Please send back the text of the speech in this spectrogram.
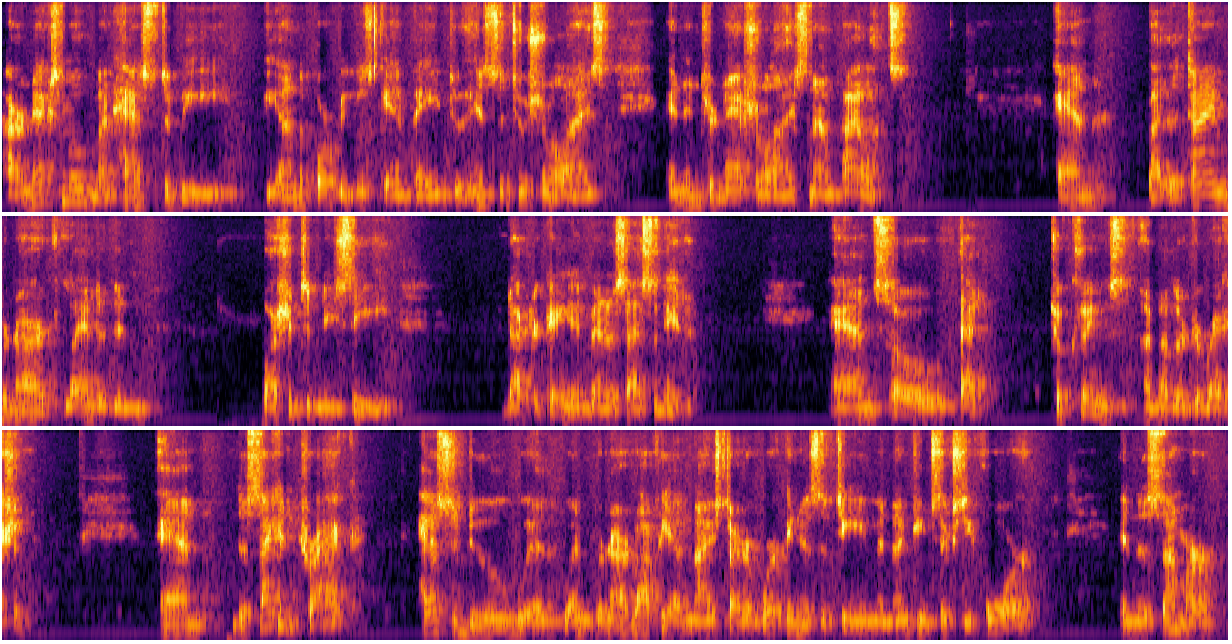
our next movement has to be beyond the Poor People's Campaign to institutionalize and internationalize nonviolence. And by the time Bernard landed in Washington, D.C., Dr. King had been assassinated. And so that took things another direction. And the second track has to do with when Bernard Lafayette and I started working as a team in 1964 in the summer,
